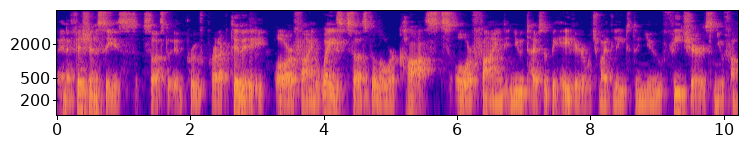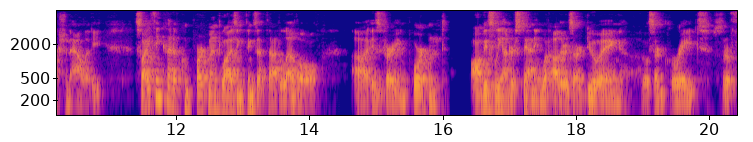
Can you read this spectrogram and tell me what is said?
inefficiencies so as to improve productivity, or find waste so as to lower costs, or find new types of behavior which might lead to new features, new functionality. So, I think kind of compartmentalizing things at that level uh, is very important. Obviously, understanding what others are doing, those are great sort of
